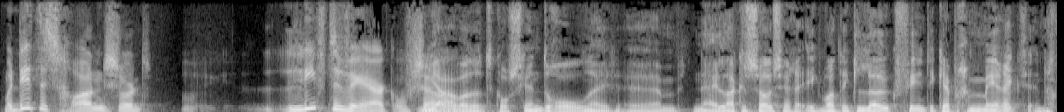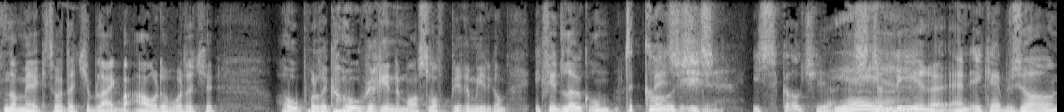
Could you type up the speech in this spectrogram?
Maar dit is gewoon een soort liefdewerk of zo. Ja, want het kost geen drol. Nee, Ehm, nee laat ik het zo zeggen. Ik, wat ik leuk vind, ik heb gemerkt, en dan, merk je toch dat je blijkbaar ouder wordt, dat je hopelijk hoger in de Maslow-pyramide komt. Ik vind het leuk om Te coachen. iets, iets te coachen, ja, Ja, iets te ja. leren. En ik heb zo'n,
